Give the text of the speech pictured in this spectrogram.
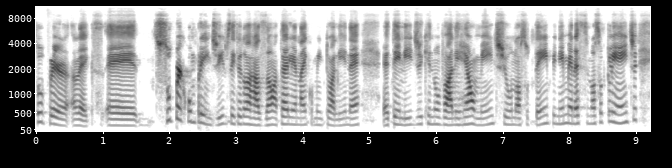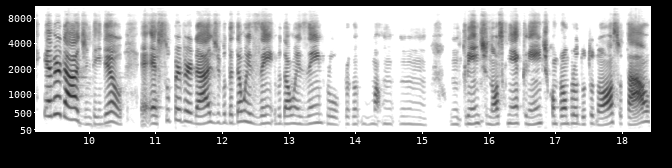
Super, Alex. É, super compreendido, você tem toda a razão. Até a Lenay comentou ali, né? É, tem lead que não vale realmente o nosso tempo e nem merece o nosso cliente. E é verdade, entendeu? É, é super verdade. Vou dar um, exemplo, vou dar um exemplo. Uma, um, um, cliente nosso, que nem é cliente, comprou um produto nosso tal.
